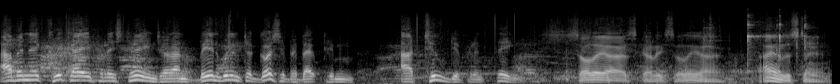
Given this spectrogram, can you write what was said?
having a quick eye for a stranger and being willing to gossip about him are two different things. So they are, Scotty, so they are. I understand.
